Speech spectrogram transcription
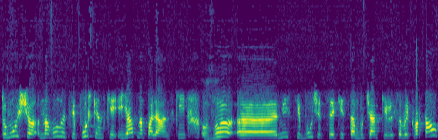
тому що на вулиці Пушкінській і Яснополянській в е, місті Бучі, це якийсь там Бучанський лісовий квартал.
